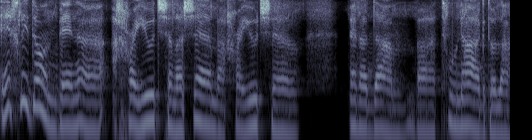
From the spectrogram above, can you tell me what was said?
איך לדון בין האחריות של השם והאחריות של בן אדם בתמונה הגדולה?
